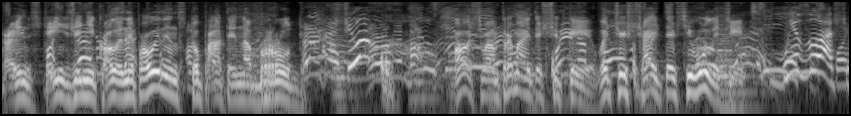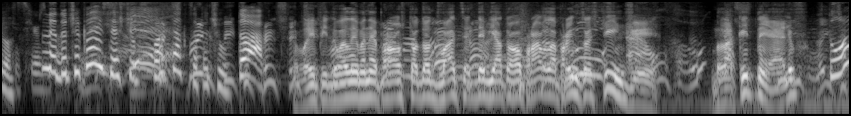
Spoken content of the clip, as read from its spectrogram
Принц Тінджі ніколи не повинен ступати на бруд. Що? Ось вам тримайте щітки, вичищайте всі вулиці. Ні за що. Не дочекаюся, щоб Спартак це почув. Так. Ви підвели мене просто до 29-го правила принца Стінджі. Блакитний ельф Хто?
